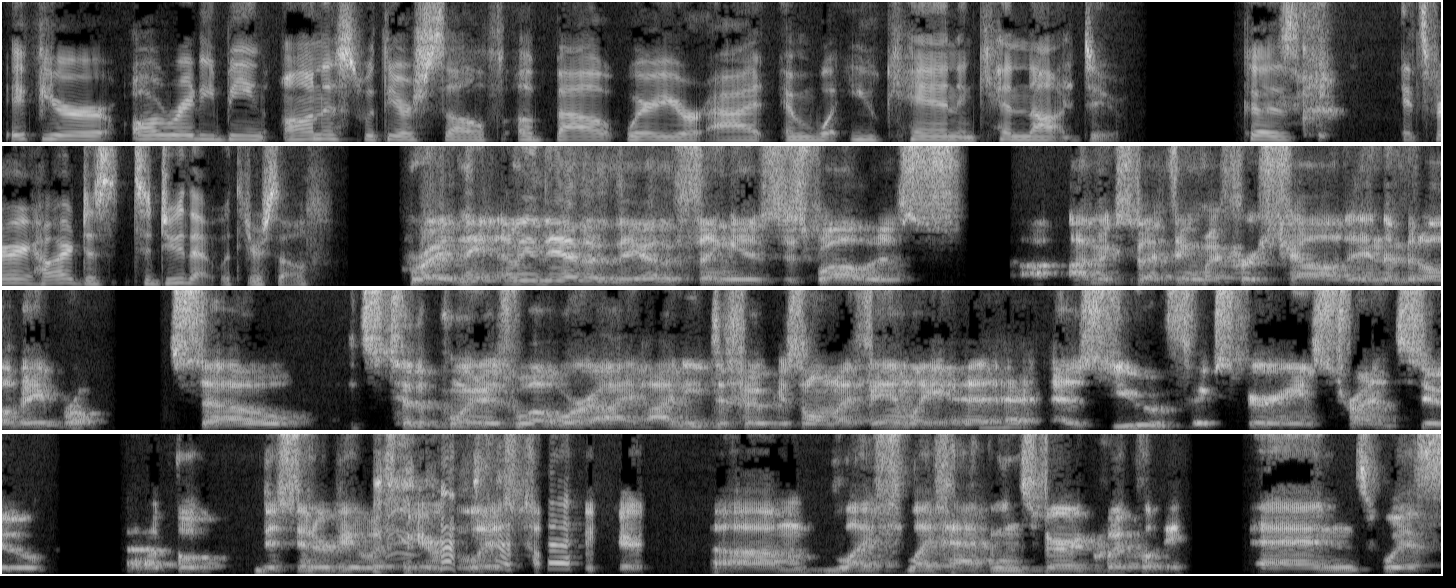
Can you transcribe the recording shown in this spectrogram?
if you're already being honest with yourself about where you're at and what you can and cannot do. Because it's very hard to, to do that with yourself. Right. The, I mean, the other the other thing is as well is uh, I'm expecting my first child in the middle of April, so it's to the point as well where I, I need to focus on my family. As you've experienced trying to uh, book this interview with me over the last couple of years, um, life life happens very quickly, and with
